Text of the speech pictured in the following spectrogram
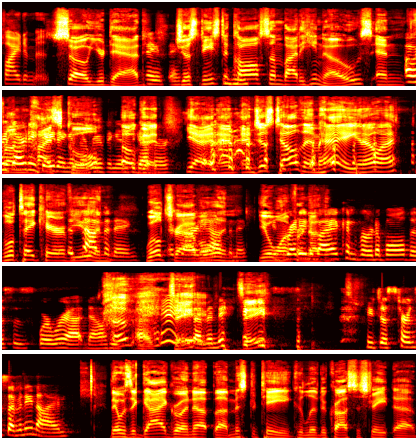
vitamin. So your dad Amazing. just needs to Mhm. call somebody he knows and Oh, he's already high dating and moving in oh, together. good. Yeah, and, and, and just tell them, hey, you know, I we'll take care of It's you happening. and we'll travel and happening. you'll He's want ready for to nothing. Buy a convertible. This is where we're at now. He's uh, Okay. See? 70. See? he just turned 79. There was a guy growing up, uh, Mr. Teague, who lived across the street uh,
